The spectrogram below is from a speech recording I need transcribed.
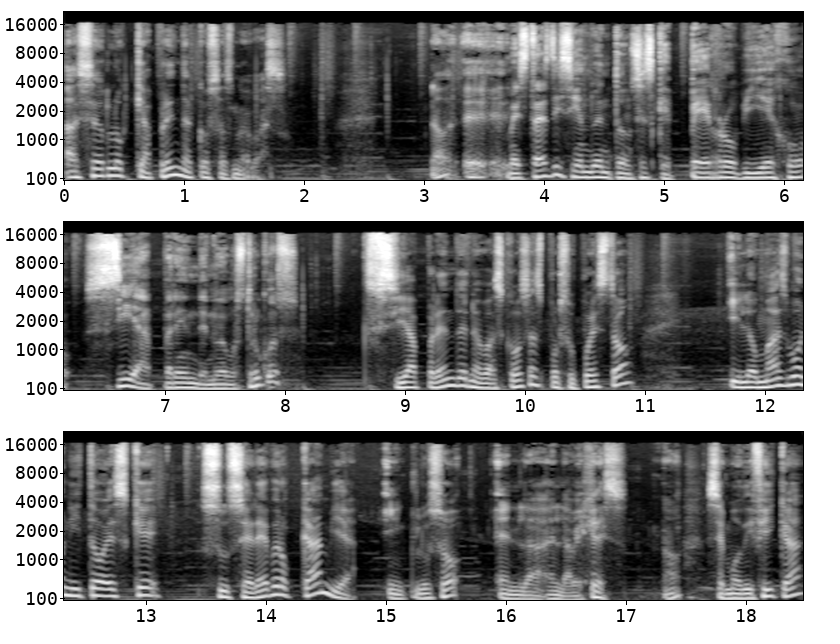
hacerlo que aprenda cosas nuevas. ¿No? Eh, ¿Me estás diciendo entonces que perro viejo sí aprende nuevos trucos? Sí aprende nuevas cosas, por supuesto, y lo más bonito es que su cerebro cambia, incluso en la, en la vejez, ¿no? Se modifica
